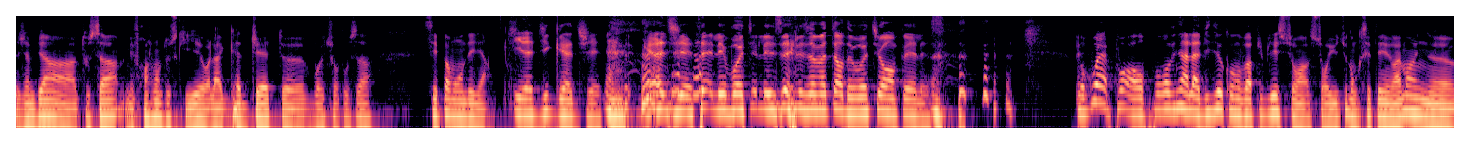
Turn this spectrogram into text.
J'aime bien euh, tout ça. Mais franchement, tout ce qui est voilà gadget, euh, voiture, tout ça, c'est pas mon délire. Il a dit gadget. gadget. les voitures, les, les amateurs de voitures en PLS. Donc ouais, pour, pour revenir à la vidéo qu'on va publier sur, sur YouTube, donc c'était vraiment une, euh,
